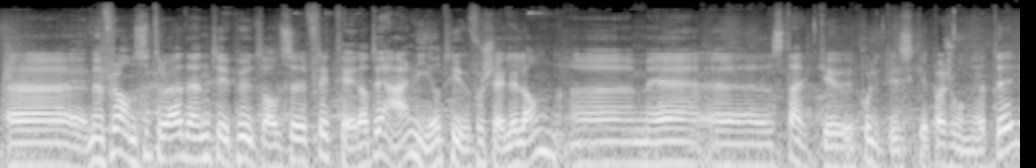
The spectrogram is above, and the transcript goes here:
Eh, men for andre så tror jeg den type uttalelser reflekterer at vi er 29 forskjellige land eh, med eh, sterke politiske personligheter.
